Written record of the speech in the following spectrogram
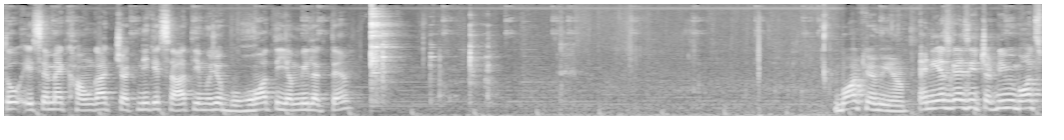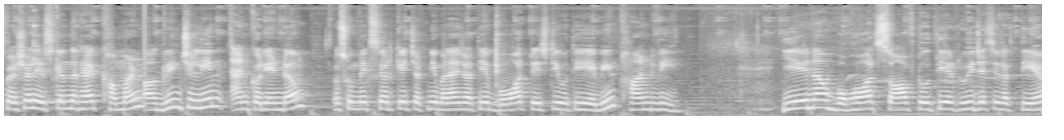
तो इसे मैं खाऊँगा चटनी के साथ। ये मुझे बहुत यम्मी लगते हैं। बहुत यमी है। एंड यस गाइस ये चटनी भी बहुत स्पेशल है। इसके अंदर है khaman green chilli and coriander उसको मिक्स करके चटनी बनाई जाती है। बहुत टेस्टी होती है ये भी। खांडवी। ये ना बहुत सॉफ्ट होती है रुई जैसी लगती है।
